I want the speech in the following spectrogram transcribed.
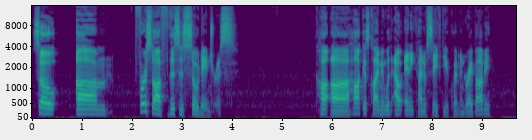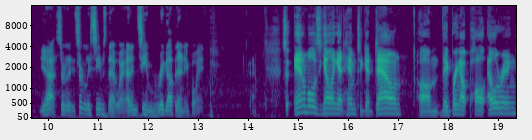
So, um, first off, this is so dangerous. Haw- uh, Hawk is climbing without any kind of safety equipment, right, Bobby? Yeah, certainly. It certainly seems that way. I didn't see him rig up at any point. okay. So Animal is yelling at him to get down. Um, they bring out Paul Ellering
